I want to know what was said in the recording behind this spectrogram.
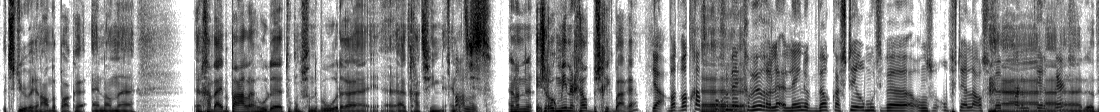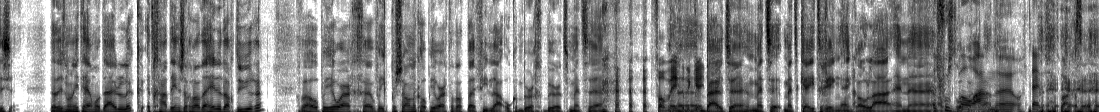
het stuur weer in handen pakken. En dan uh, gaan wij bepalen hoe de toekomst van de boeren eruit gaat zien. En dat is, en dan is er ook minder geld beschikbaar, hè? Ja, wat, wat gaat er volgende week gebeuren? Lene, welk kasteel moeten we ons opstellen als parlementaire pers? dat is... Dat is nog niet helemaal duidelijk. Het gaat dinsdag wel de hele dag duren. We hopen heel erg, of ik persoonlijk hoop heel erg dat dat bij Villa Ockenburg gebeurt. Met, uh, Vanwege uh, de catering. Buiten, met, met catering en cola en uh, Een voetbal aan tijdens het wachten.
